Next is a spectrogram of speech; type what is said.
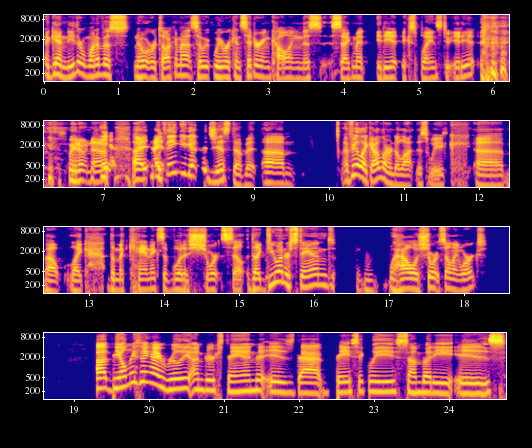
again, neither one of us know what we're talking about, so we, we were considering calling this segment "Idiot Explains to Idiot." we don't know. Yes. I, I think you got the gist of it. Um, I feel like I learned a lot this week uh, about like the mechanics of what a short sell. Like, do you understand how short selling works? Uh, the only thing I really understand is that basically somebody is.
